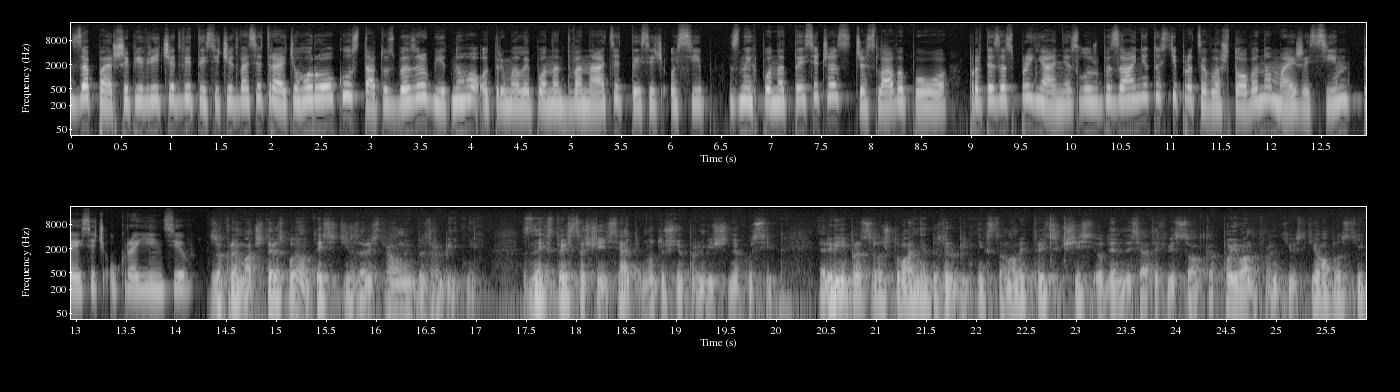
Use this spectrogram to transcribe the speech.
За перше півріччя 2023 року статус безробітного отримали понад 12 тисяч осіб. З них понад тисяча з числа ВПО. Проте за сприяння служби зайнятості працевлаштовано майже 7 тисяч українців. Зокрема, 4,5 тисячі зареєстрованих безробітних, з них 360 внутрішньопереміщених осіб. Рівень працевлаштування безробітних становить 36,1% по Івано-Франківській області,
